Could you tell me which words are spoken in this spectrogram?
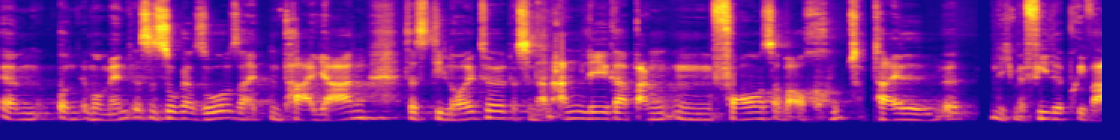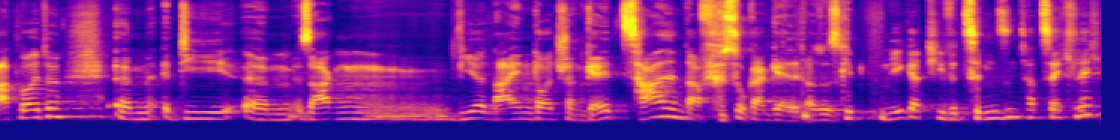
Ähm, und im Moment ist es sogar so seit ein paar Jahren, dass die Leute, das sind dann Anleger, Banken, Fonds, aber auch zum Teil äh, nicht mehr viele Privatleute, ähm, die ähm, sagen, wir leihen Deutschland Geld, zahlen dafür sogar Geld. Also es gibt negative Zinsen tatsächlich,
